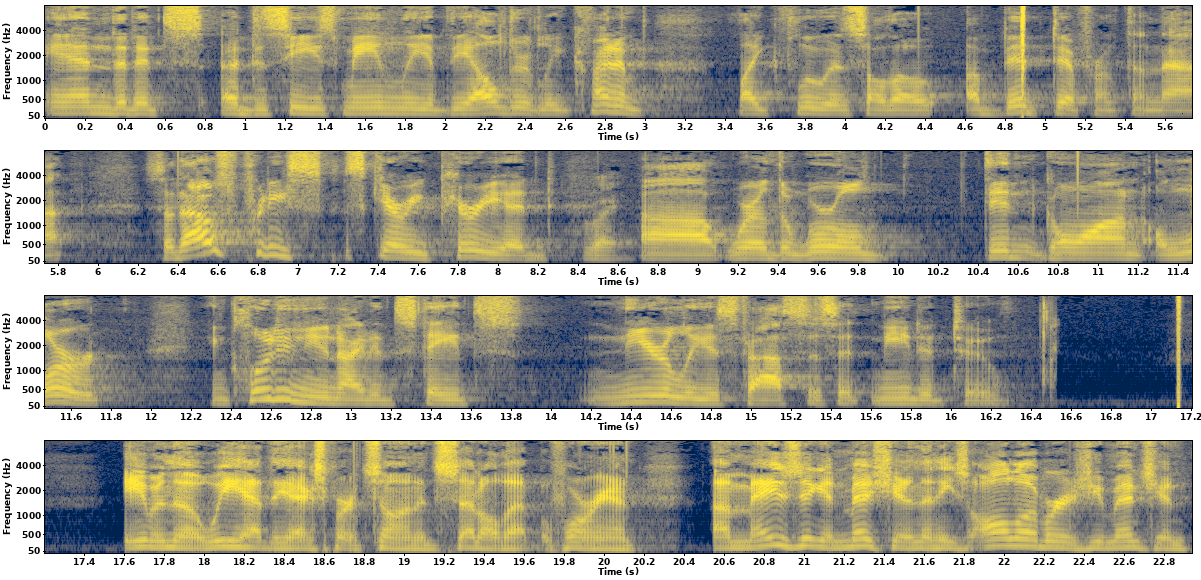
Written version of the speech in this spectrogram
and that it's a disease mainly of the elderly, kind of like flu is, although a bit different than that. So that was a pretty s- scary period Right. uh, where the world didn't go on alert, including the United States, nearly as fast as it needed to. even though we had the experts on and said all that beforehand. Amazing admission. And then he's all over, as you mentioned,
